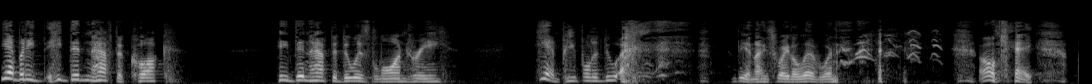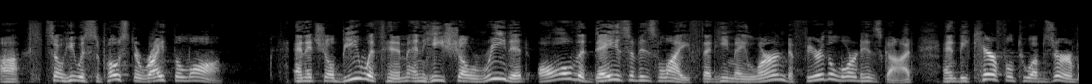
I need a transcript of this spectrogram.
Yeah, but he, he didn't have to cook. He didn't have to do his laundry. He had people to do it. be a nice way to live, wouldn't it? okay. Uh, so he was supposed to write the law. And it shall be with him, and he shall read it all the days of his life, that he may learn to fear the Lord his God, and be careful to observe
